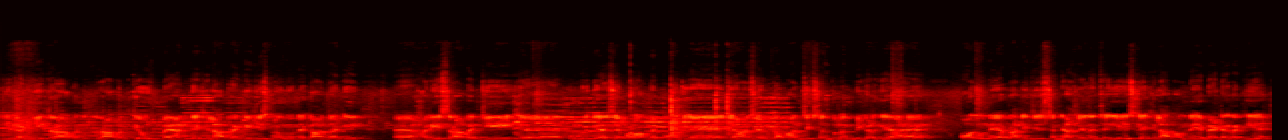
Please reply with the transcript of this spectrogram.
ये रणजीत रावत रावत के उस बयान के खिलाफ रखी, जिसमें उन्होंने कहा था कि हरीश रावत जी उम्र के ऐसे पड़ाव में पहुँच गए हैं, जहाँ से उनका मानसिक संतुलन बिगड़ गया है और उन्हें अब राजनीति से संन्यास लेना चाहिए। इसके खिलाफ हमने ये बैठक रखी है।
